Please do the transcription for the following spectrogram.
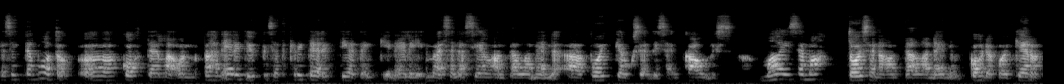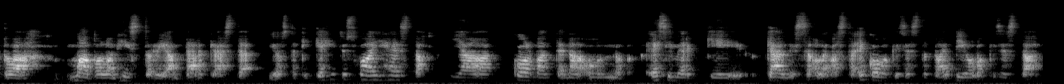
Ja sitten luontokohteella on vähän erityyppiset kriteerit tietenkin, eli ensimmäisenä siellä on tällainen poikkeuksellisen kaunis maisema. Toisena on tällainen, kohde voi kertoa maapallon historian tärkeästä jostakin kehitysvaiheesta. Ja kolmantena on esimerkki käynnissä olevasta ekologisesta tai biologisesta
